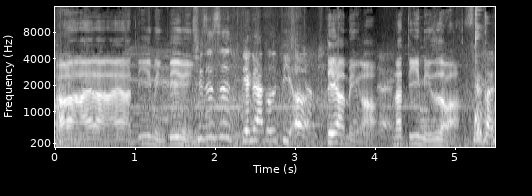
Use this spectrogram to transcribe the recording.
好了，来了来了，第一名第一名，其实是严格来说是第二，第二名啊对，那第一名是什么？？seven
